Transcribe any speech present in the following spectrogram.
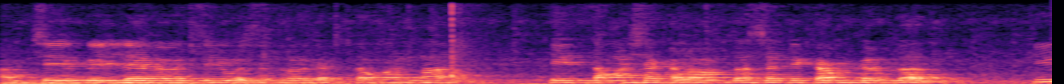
आमचे बेल्ल्या गावचे वसंतराव जगतापांना हे तमाशा कलावंतासाठी काम करतात. की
